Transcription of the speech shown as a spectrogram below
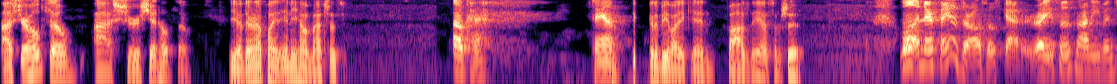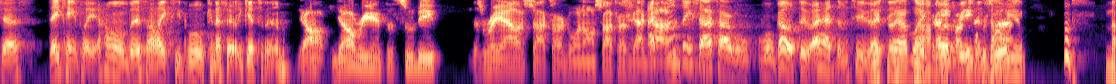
I sure hope so. I sure should hope so. Yeah, they're not playing any home matches. Okay. Damn. It's gonna be like in Bosnia or some shit. Well, and their fans are also scattered, right? So it's not even just they can't play at home, but it's not like people can necessarily get to them. Y'all, y'all read into this too deep. This Ray Allen Shakhtar going on. Shakhtar's got I guys. still think Shakhtar will, will go through. I had them too. I They still have like for no eight, other eight reason. Brazilian. No,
